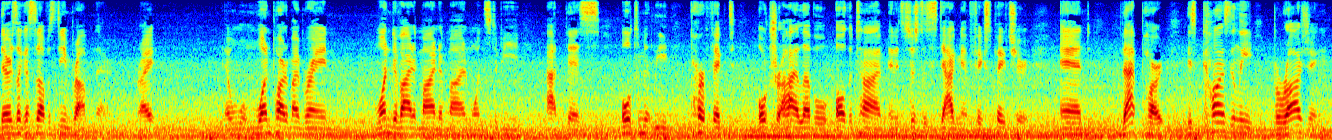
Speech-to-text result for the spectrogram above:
there's like a self esteem problem there, right? And one part of my brain, one divided mind of mine wants to be at this ultimately perfect, ultra high level all the time, and it's just a stagnant, fixed picture. And that part is constantly barraging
